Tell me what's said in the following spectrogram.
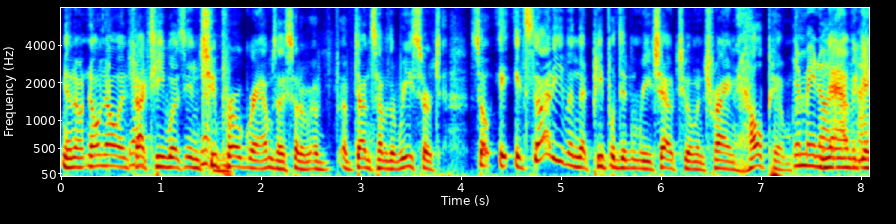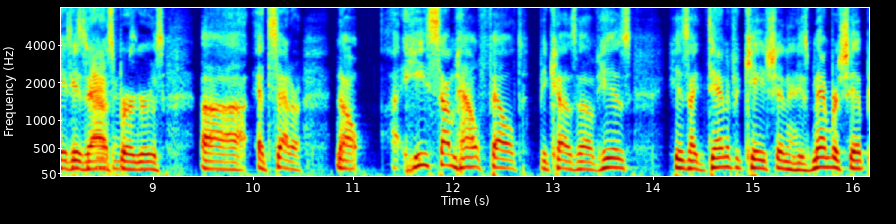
You know, no, no. In fact, he was in two programs. I sort of have, have done some of the research. So it, it's not even that people didn't reach out to him and try and help him There may not navigate his Asperger's, uh, et cetera. No, uh, he somehow felt because of his his identification and his membership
